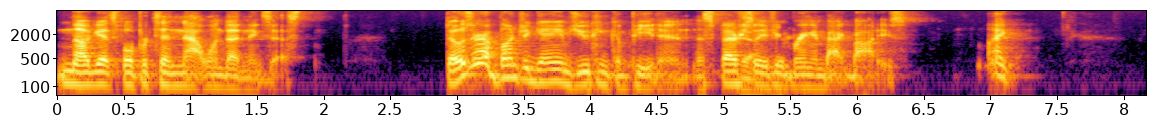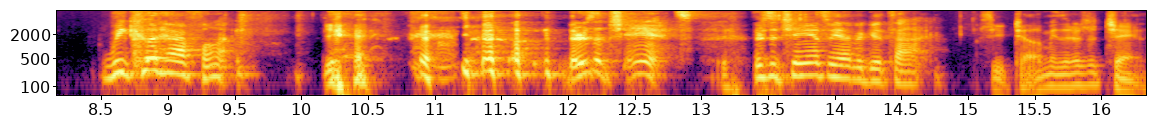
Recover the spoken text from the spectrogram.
Nuggets, we'll pretend that one doesn't exist. Those are a bunch of games you can compete in, especially yeah. if you're bringing back bodies. Like, we could have fun. Yeah. there's a chance. There's a chance we have a good time. So you're telling me there's a chance.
